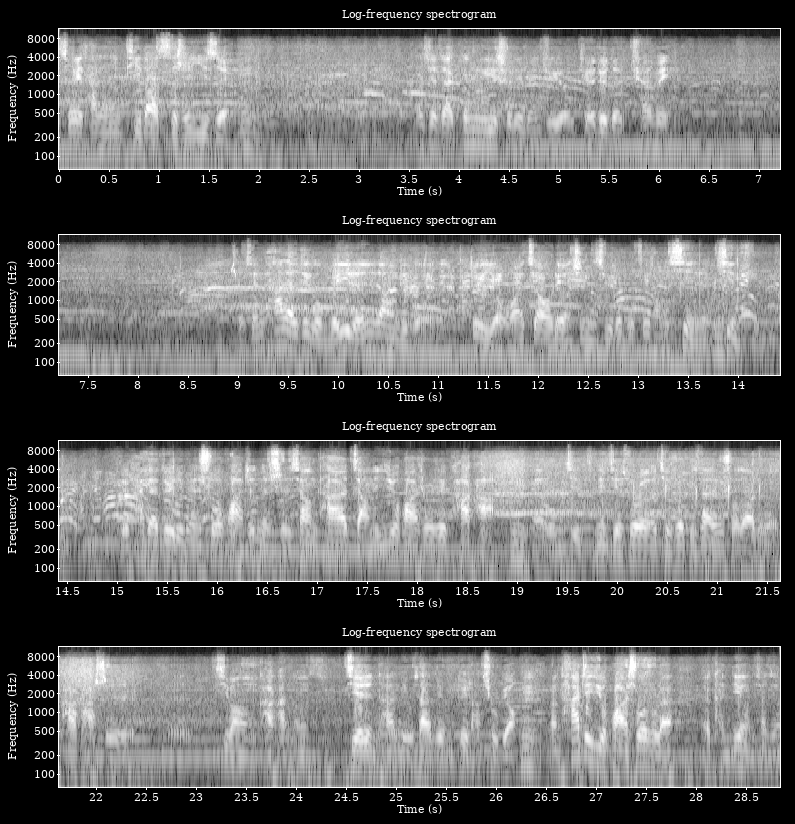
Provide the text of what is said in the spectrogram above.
所以他才能踢到四十一岁。嗯，而且在更衣室里面具有绝对的权威。首先，他的这个为人让这个队友啊、教练甚至俱乐部非常的信任、信服。所以他在队里边说话真的是像他讲的一句话说：“这卡卡，呃，我们解今天解说解说比赛的时候说到这个卡卡是，呃，希望卡卡能接任他留下的这种队长袖标。嗯，那他这句话说出来，呃，肯定像前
